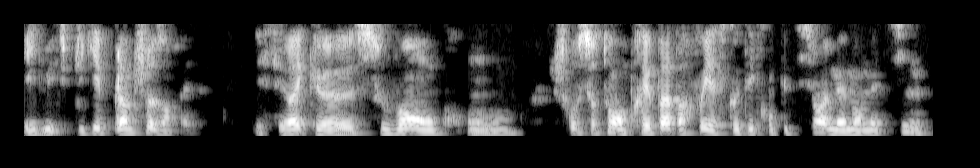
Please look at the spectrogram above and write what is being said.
et il lui expliquait plein de choses en fait. Et c'est vrai que souvent on je trouve surtout en prépa, parfois il y a ce côté compétition et même en médecine.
